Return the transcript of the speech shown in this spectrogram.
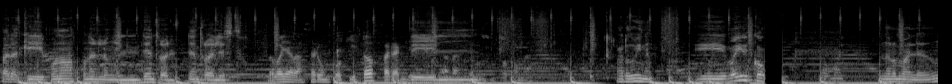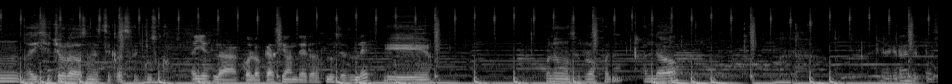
para que podamos ponerlo en el, dentro, del, dentro del esto. Lo voy a avanzar un poquito para que Del- avancemos un poco más. Arduino. Eh, va a ir con normal, un- a 18 grados en este caso de Cusco. Ahí es la colocación de las luces LED. Eh, ponemos el rojo al, al lado, Es grande, pues.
